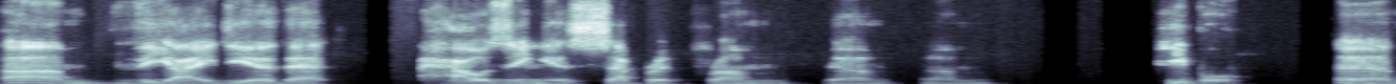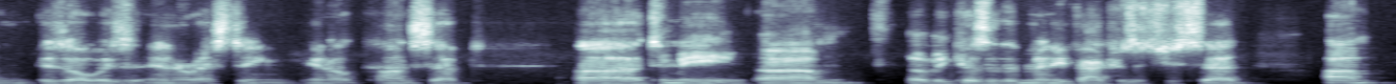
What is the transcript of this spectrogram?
um, the idea that housing is separate from um, um, people um, is always an interesting, you know, concept uh, to me um, uh, because of the many factors that you said. Um,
